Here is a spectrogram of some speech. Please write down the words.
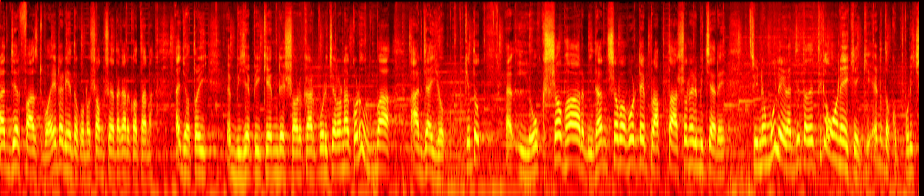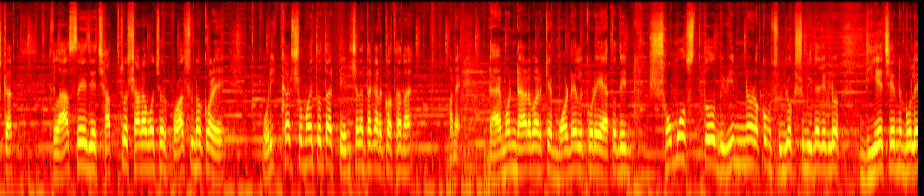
রাজ্যের ফার্স্ট বয় এটা নিয়ে তো কোনো সংশয় থাকার কথা না। যতই বিজেপি কেন্দ্রের সরকার পরিচালনা করুক বা আর যাই হোক, কিন্তু লোকসভার বিধানসভা ভোটে প্রাপ্ত আসনের বিচারে তৃণমূল এই রাজ্যে তাদের থেকে অনেক এগিয়ে। এটা তো খুব পরিষ্কার। ক্লাসে যে ছাত্র সারা বছর পড়াশুনো করে, পরীক্ষার সময় তো তার টেনশনে থাকার কথা না। মানে ডায়মন্ড হারবারকে মডেল করে এতদিন সমস্ত বিভিন্ন রকম সুযোগ সুবিধা যেগুলো দিয়েছেন বলে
